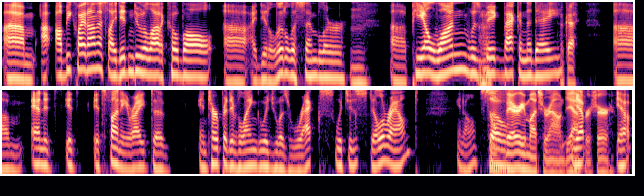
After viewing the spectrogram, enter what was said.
Um, I, I'll be quite honest. I didn't do a lot of COBOL. Uh, I did a little assembler. Mm. Uh, PL1 was big back in the day. Okay. Um, and it it it's funny, right? The interpretive language was REXX, which is still around. You know, Still so, very much around. Yeah, Yep. for sure. Yep.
